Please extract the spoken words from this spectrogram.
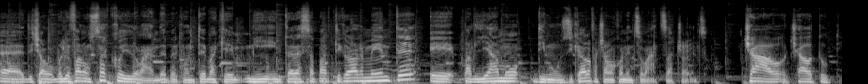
eh, diciamo voglio fare un sacco di domande perché è un tema che mi interessa particolarmente. E parliamo di musica. Lo facciamo con Enzo Mazza. Ciao Enzo. Ciao, ciao a tutti.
